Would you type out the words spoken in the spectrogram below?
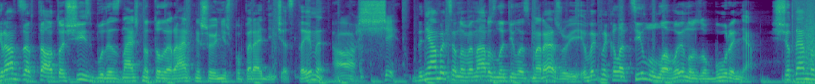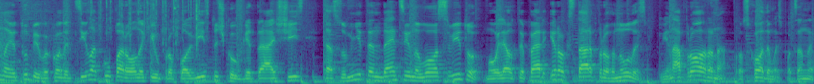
Grand Theft Auto 6 буде значно толерантнішою, ніж попередні частини. Oh shit. Днями ця новина розлетілась мережею і викликала цілу лавину з обурення. Щоденно на Ютубі виходить ціла купа роликів про повісточку в GTA 6 та сумні тенденції нового світу. Мовляв, тепер і Rockstar прогнулись. Війна програна, розходимось, пацани.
